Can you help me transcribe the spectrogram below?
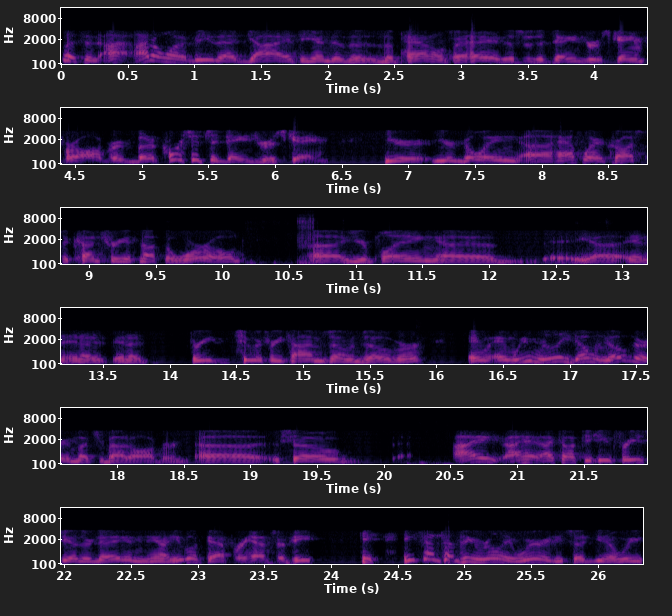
listen, I, I don't want to be that guy at the end of the, the panel and say, "Hey, this is a dangerous game for Auburn," but of course it's a dangerous game. You're you're going uh, halfway across the country, if not the world. Uh, you're playing uh, in, in a in a three two or three time zones over, and, and we really don't know very much about Auburn. Uh, so I I, had, I talked to Hugh Freeze the other day, and you know he looked apprehensive. He he, he said something really weird. He said, you know, we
